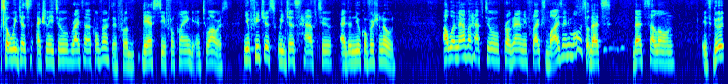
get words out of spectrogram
so we just actually need to write a converter for the AST from Clang in two hours. New features, we just have to add a new conversion node. I will never have to program in flex Bison anymore, so that's, that's alone, it's good.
